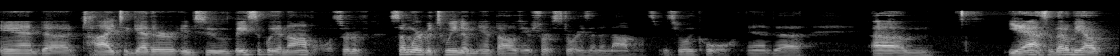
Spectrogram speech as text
and uh, tie together into basically a novel, sort of somewhere between an anthology of short stories and a novel. It's, it's really cool. And uh, um, yeah, so that'll be out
